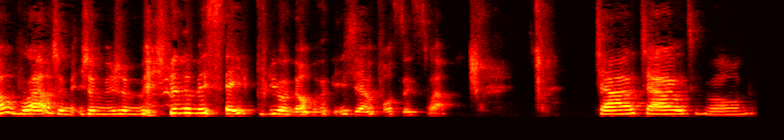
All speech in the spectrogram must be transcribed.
Au revoir, je, je, ne m'essaye plus au norvégien pour ce soir. Ciao, ciao tout le monde.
